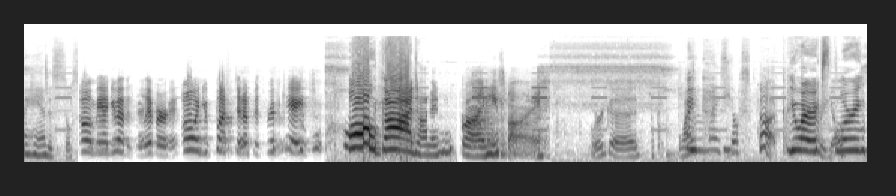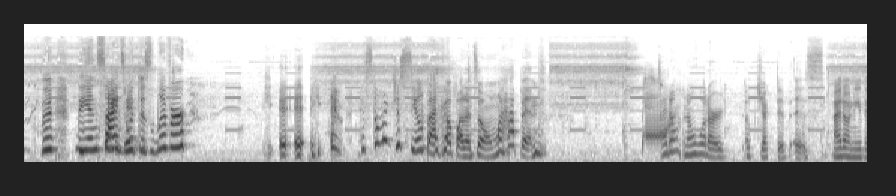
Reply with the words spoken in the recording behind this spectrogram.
My hand is still. oh man, you have his liver. Oh, and you busted up his rib cage. Oh, God. Fine, he's Fine, he's fine. We're good. Why am I still stuck? You are There we go. exploring the, the insides with his liver. He, it, it, he, his stomach just sealed back up on its own. What happened? I don't know what our objective is. I don't either.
